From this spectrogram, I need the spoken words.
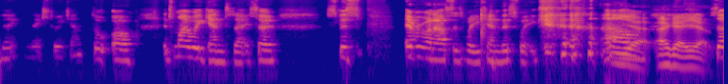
next weekend. Oh, it's my weekend today. So it's this everyone else's weekend this week. um, yeah. Okay. Yeah. so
